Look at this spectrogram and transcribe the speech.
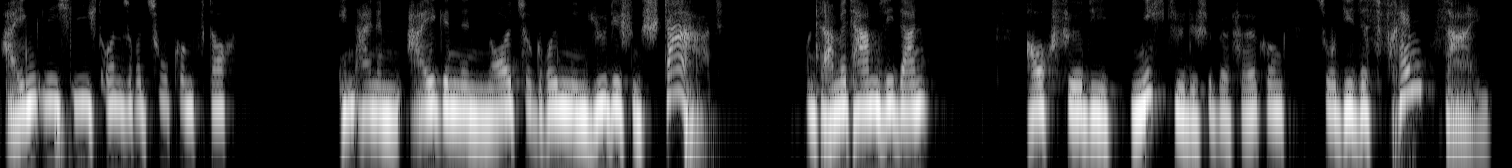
eigentlich liegt unsere Zukunft doch in einem eigenen neu zu gründenden jüdischen Staat. Und damit haben sie dann auch für die nichtjüdische Bevölkerung so dieses Fremdsein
